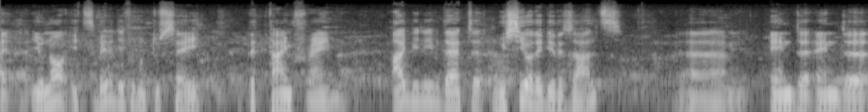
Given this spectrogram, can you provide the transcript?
I, you know it's very difficult to say the time frame. I believe that uh, we see already results, um, and uh, and uh,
